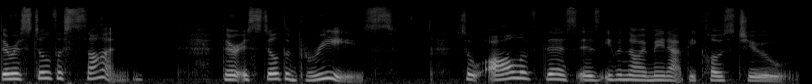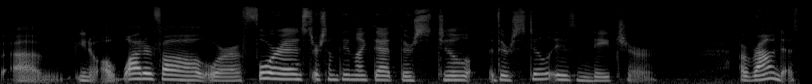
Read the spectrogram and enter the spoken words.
There is still the sun. There is still the breeze. So all of this is, even though I may not be close to, um, you know, a waterfall or a forest or something like that, there's still there still is nature around us.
